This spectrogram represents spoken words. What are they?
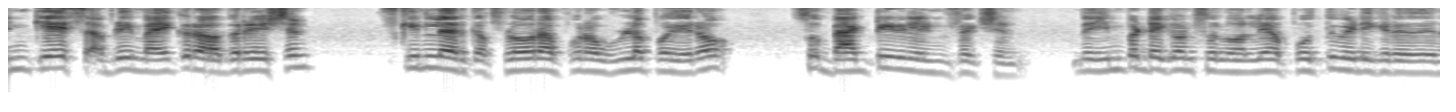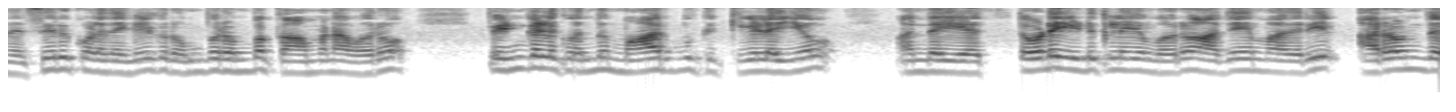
இன்கேஸ் அப்படி மைக்ரோ அபரேஷன் ஸ்கின்ல இருக்க ஃப்ளோரா பூரா உள்ளே போயிடும் ஸோ பாக்டீரியல் இன்ஃபெக்ஷன் இந்த இம்படெக்கோன்னு சொல்லுவோம் இல்லையா? பொத்து வெடிக்கிறது சிறு குழந்தைங்களுக்கு ரொம்ப ரொம்ப காமனாக வரும். பெண்களுக்கு வந்து மார்புக்கு கீழேயும் அந்த தொடை இடுக்கலையும் வரும். அதே மாதிரி அரௌண்ட் த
